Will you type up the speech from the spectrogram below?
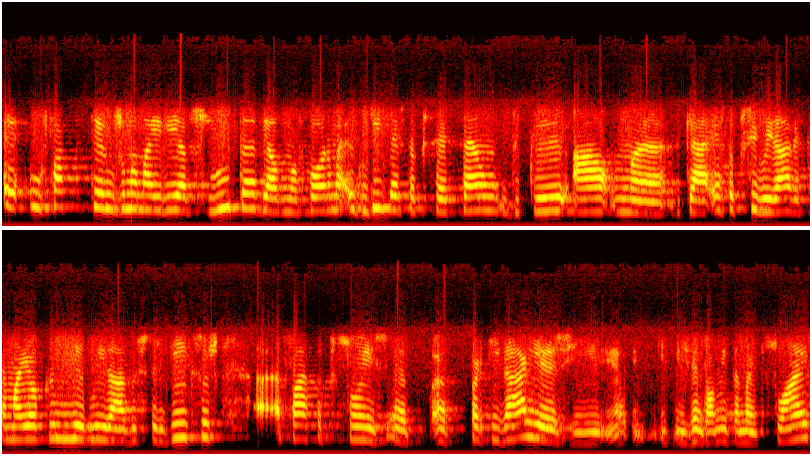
É, o facto de termos uma maioria absoluta, de alguma forma, agudiza esta percepção de que há, uma, de que há esta possibilidade, esta maior permeabilidade dos serviços face a pressões partidárias e, e eventualmente também pessoais,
